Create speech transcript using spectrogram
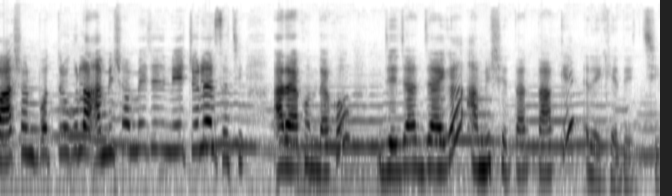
বাসনপত্রগুলো আমি সব মেজে নিয়ে চলে এসেছি। আর এখন দেখো, যে যার জায়গা, আমি সে তার তাকে রেখে দিচ্ছি।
